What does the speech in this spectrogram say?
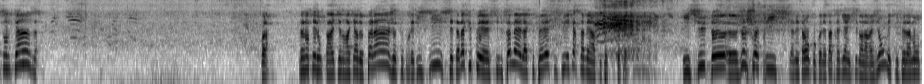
75. Voilà. Présenté donc par Étienne Raquin de Palinges, tout près d'ici. C'est un AQPS, une femelle AQPS issue, écarte sa mère un petit peu s'il. Issue de euh, Joshua un étalon qu'on connaît pas très bien ici dans la région, mais qui fait la monte,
